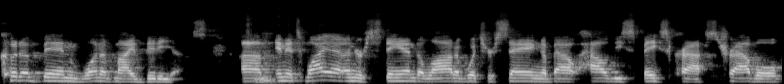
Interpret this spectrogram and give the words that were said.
could have been one of my videos. Um, mm. And it's why I understand a lot of what you're saying about how these spacecrafts travel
